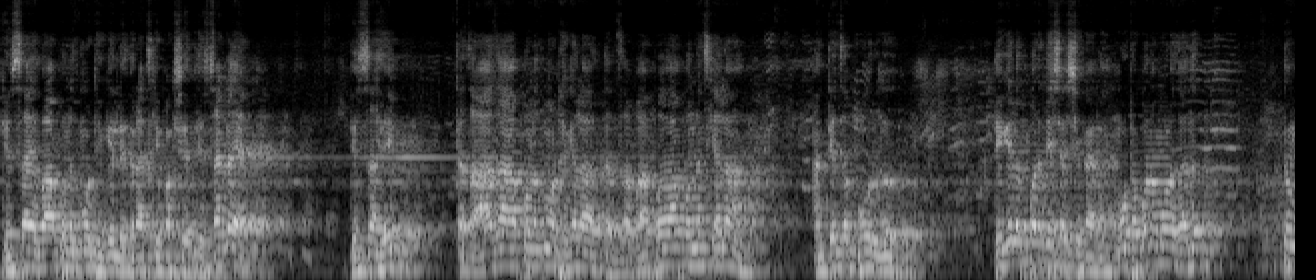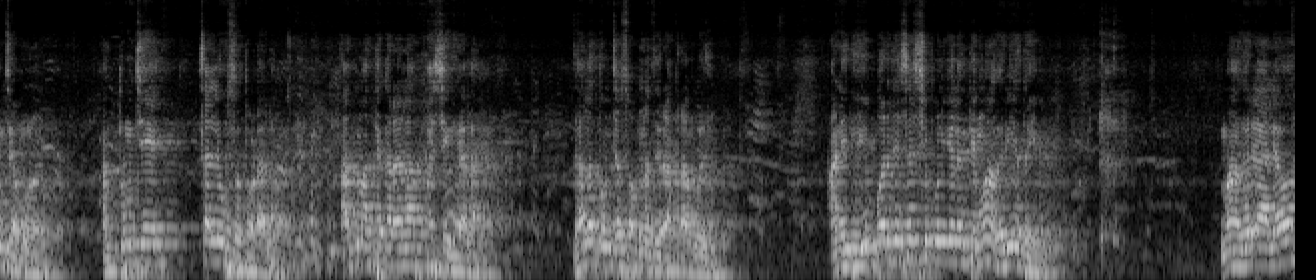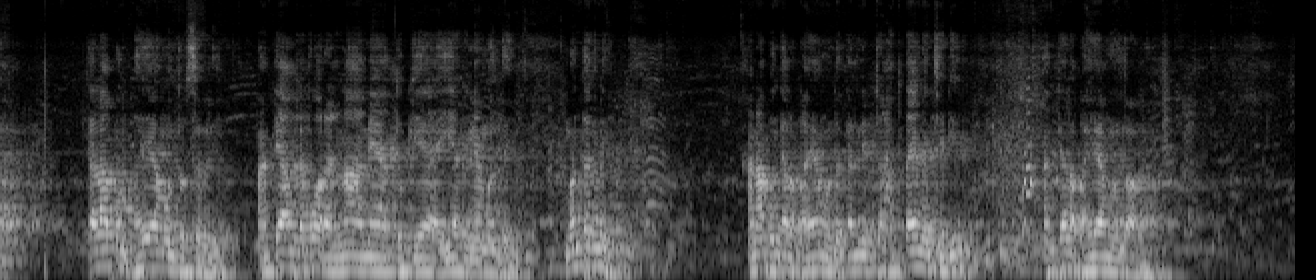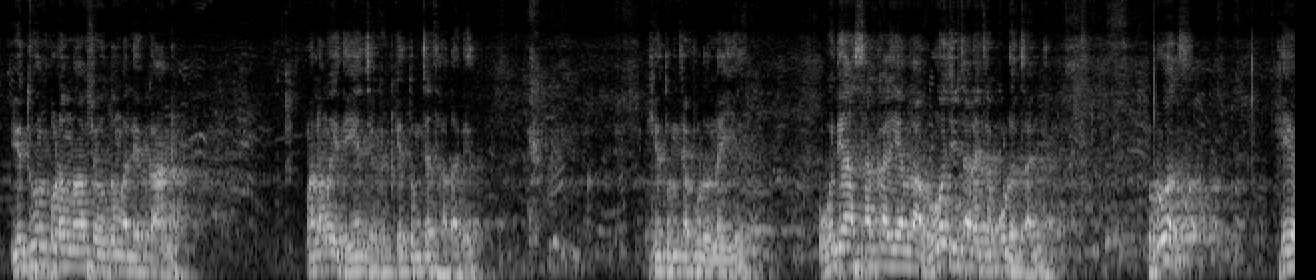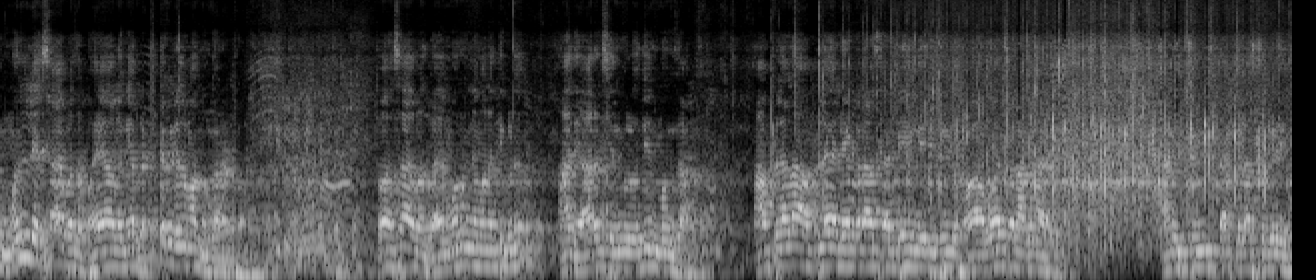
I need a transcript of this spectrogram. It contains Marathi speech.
हे साहेब आपणच मोठे केलेत राजकीय पक्षातले सगळ्या ते साहेब त्याचा आजा आपणच मोठा केला. त्याचा बाप आपणच केला. आणि त्याचं पोरग ते गेलं परदेशात शिकायला. मोठं कोणामुळं झालं? तुमच्यामुळं. आणि तुमचे चालले उसं तोडायला. आत्महत्या करायला फाशी घ्यायला. झालं तुमच्या स्वप्नाची राखरांगोळी आणि ते परदेशात शिकून गेले ते माघारी येत आहे माघारी आल्यावर त्याला आपण भया म्हणतो सगळी. आणि ते आपल्या पोरांना नाम्या तुक्या एकण्या म्हणते म्हणतं का नाही? आणि आपण त्याला भया म्हणतो. त्याला नीट हातता ना चेडीत. आणि त्याला भया म्हणतो आपण. इथून पुढं मावशा हो, तुम्हाला एक काम मला माहिती आहे यांचे खटके तुमच्याच हातात आहेत. हे तुमच्या पुढं नाही आहे. उद्या सकाळी यांना रोज विचारायचं पुढं चालले? रोज. हे म्हणले साहेबाचा भयाला गेला टकडेल मानून घराठा तो साहेबाचा भया मरून दे म्हणा तिकडं. आधी आरक्षण मिळू दे मग जा. आपल्याला आपल्या लेकरासाठी निर्भीड व्हावंच लागणार आहे. आणि चोवीस तारखेला सगळे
